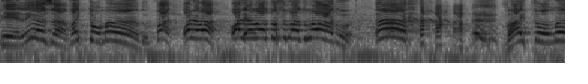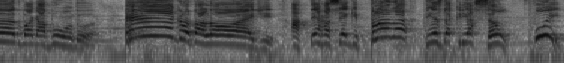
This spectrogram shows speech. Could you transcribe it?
Beleza? Vai tomando. Vai, olha lá, olha lá do outro lado do lago. Ah, vai tomando, vagabundo. Ê, globaloide! A Terra segue plana desde a criação. Fui!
